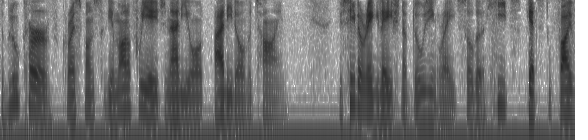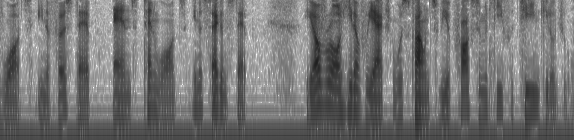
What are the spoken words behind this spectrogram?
The blue curve corresponds to the amount of reagent added over time. You see the regulation of dosing rates so the heat gets to 5 watts in the first step and 10 watts in the second step. The overall heat of reaction was found to be approximately 14 kJ.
